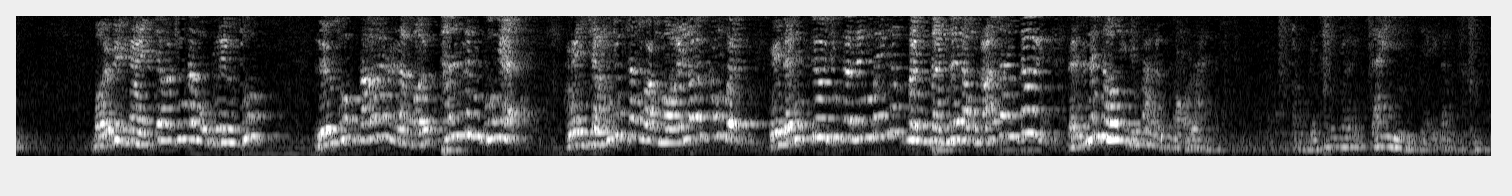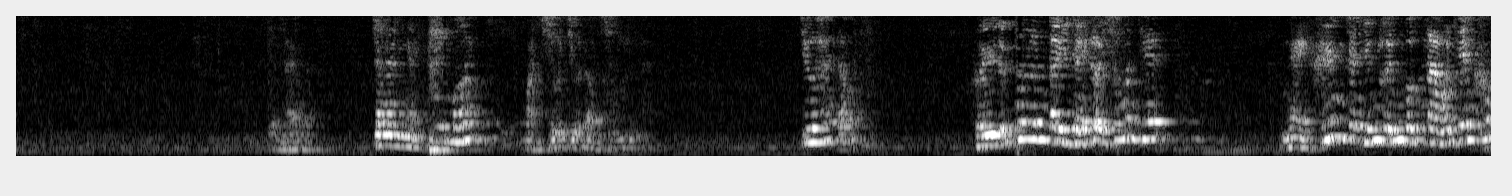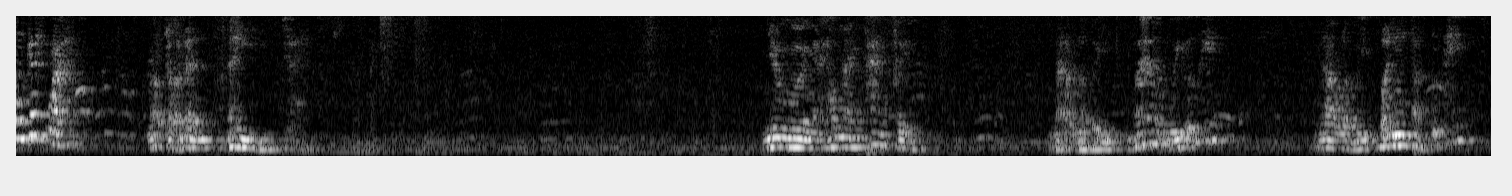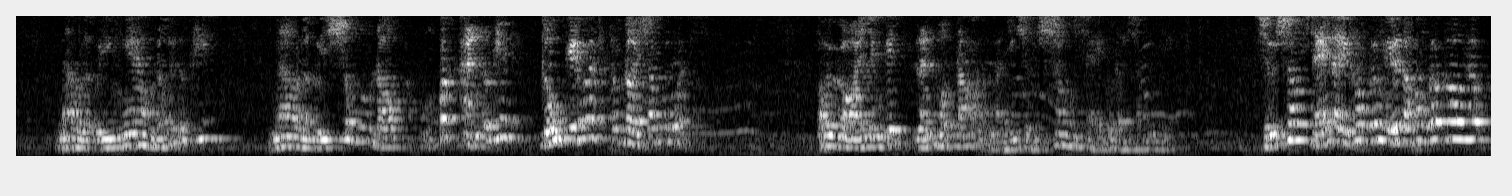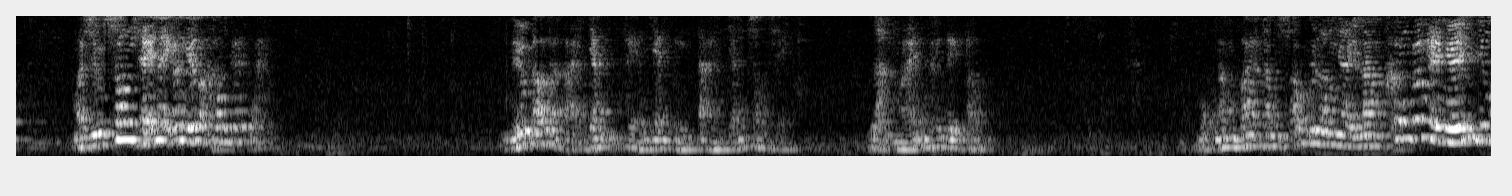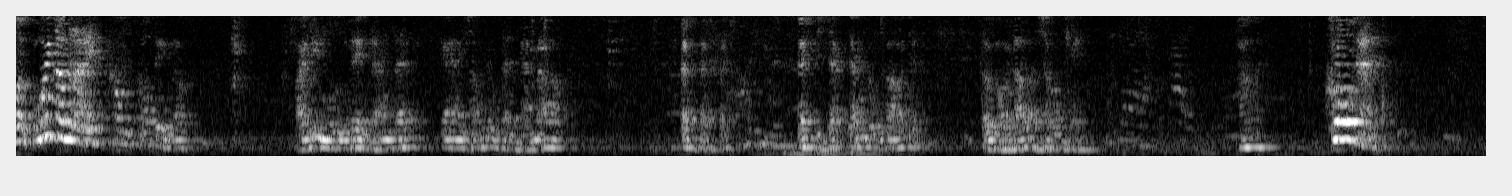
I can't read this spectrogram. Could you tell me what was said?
Bởi vì Ngài cho chúng ta một liều thuốc. Liều thuốc đó là bởi thánh linh của Ngài. Ngài dẫn chúng ta qua mọi lối công bình. Ngài đến đưa chúng ta đến mấy nước bình tĩnh, nơi đồng cỏ xanh tươi, để linh hồn chúng ta được bỏ lại trong cái thế giới đầy dậy đau thương cho nên Ngài thay mới sửa chữa đời sống chúng ta. Chưa hết đâu. Khi Đức Thánh Linh đầy dậy đời sống anh chị Ngài khiến cho những lĩnh vực nào anh chị em không kết quả, Nó trở nên đầy tràn Nhiều người ngày hôm nay than phiền. Nào là bị ma quỷ ức hiếp, Nào là bị bệnh tật ức hiếp, Nào là bị nghèo đói ức hiếp, Nào là bị xung đột bất hạnh ức hiếp. Đủ kiểu hết trong đời sống của mình. Tôi gọi những cái lĩnh vực đó là những sự sâu sẻ của đời sống của chị sự sâu sẻ này không có nghĩa là không có con đâu, mà sự sâu sẻ này có nghĩa là không kết quả. Nếu đó là tài chánh, thì anh em bị tài chánh sâu sẻ. Làm mãi không thấy tiền đâu một năm 365 ngày làm không có ngày nghỉ, nhưng mà cuối năm lại không có tiền đâu. Phải đi mượn tiền để ăn tết. Cái ai sống trong tình cảnh đó không? Thì chắc chắn cũng có chứ. Tôi gọi đó là son sẻ khô hạn.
